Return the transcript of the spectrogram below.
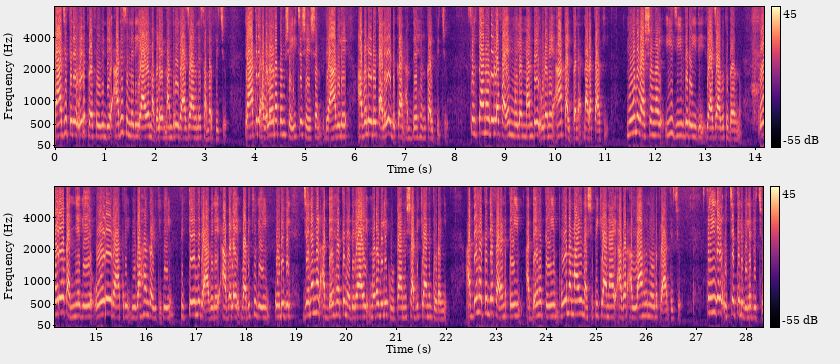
രാജ്യത്തിലെ ഒരു പ്രഭുവിന്റെ അതിസുന്ദരിയായ മകളെ മന്ത്രി രാജാവിന് സമർപ്പിച്ചു. രാത്രി അവളോടൊപ്പം ശയിച്ച ശേഷം രാവിലെ അവളുടെ തലയെടുക്കാൻ അദ്ദേഹം കൽപ്പിച്ചു. സുൽത്താനോടുള്ള ഭയം മൂലം മന്ത്രി ഉടനെ ആ കൽപ്പന നടപ്പാക്കി. മൂന്ന് വർഷങ്ങൾ ഈ ജീവിത രീതി രാജാവ് തുടർന്നു. ഓരോ കന്യകയെ ഓരോ രാത്രി വിവാഹം കഴിക്കുകയും പിറ്റേന്ന് രാവിലെ അവളെ വധിക്കുകയും ഒടുവിൽ ജനങ്ങൾ അദ്ദേഹത്തിനെതിരായി മുറവിളി കൂട്ടാനും ശപിക്കാനും തുടങ്ങി. അദ്ദേഹത്തിന്റെ ഭരണത്തെയും അദ്ദേഹത്തെയും പൂർണമായി നശിപ്പിക്കാനായി അവർ അള്ളാഹുവിനോട് പ്രാർത്ഥിച്ചു. സ്ത്രീകൾ ഉച്ചത്തിൽ വിലപിച്ചു.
